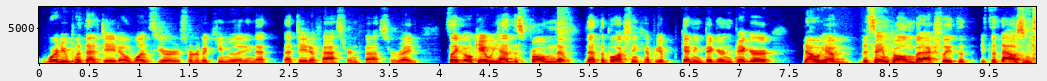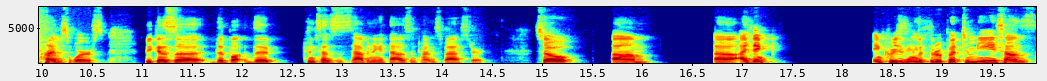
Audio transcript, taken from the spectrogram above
where do you put that data once you're sort of accumulating that that data faster and faster, right? It's like, okay, we had this problem that that the blockchain kept getting bigger and bigger. Now we have the same problem, but actually it's a, it's a thousand times worse because uh, the the consensus is happening a thousand times faster. So um, uh, I think increasing the throughput to me sounds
